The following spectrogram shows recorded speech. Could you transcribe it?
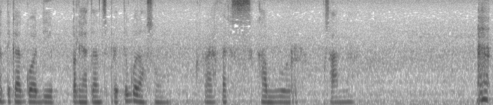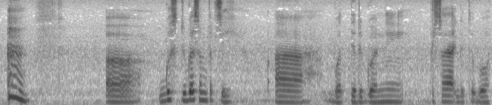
ketika gue diperlihatkan seperti itu gue langsung refleks kabur ke sana. Uh, gue juga sempet sih uh, buat diri gue nih percaya gitu bahwa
